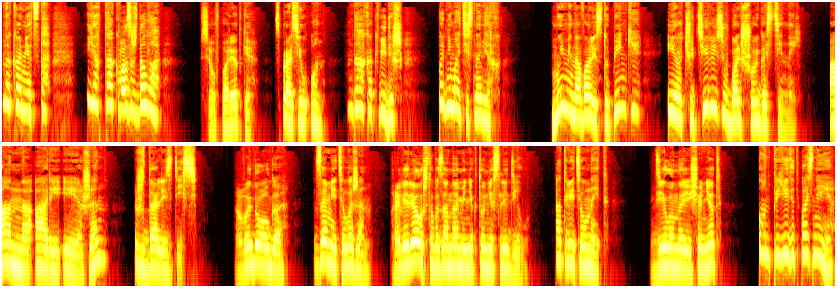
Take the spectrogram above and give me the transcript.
«Наконец-то! Я так вас ждала!» «Всё в порядке?» — спросил он. «Да, как видишь. Поднимайтесь наверх». Мы миновали ступеньки и очутились в большой гостиной. Анна, Ари и Эжен ждали здесь. «Вы долго», — заметила Эжен. Проверял, чтобы за нами никто не следил, ответил Нейт. Дилана еще нет? Он приедет позднее,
